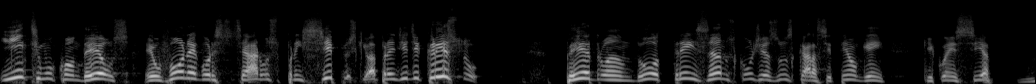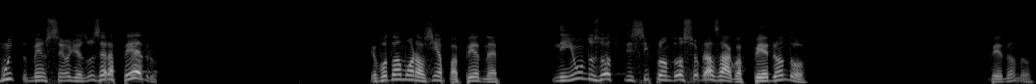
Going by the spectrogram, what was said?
íntimo com Deus, eu vou negociar os princípios que eu aprendi de Cristo. Pedro andou três anos com Jesus. Cara, se tem alguém que conhecia muito bem o Senhor Jesus, era Pedro. Eu vou dar uma moralzinha para Pedro, né? Nenhum dos outros discípulos andou sobre as águas. Pedro andou. Pedro andou.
